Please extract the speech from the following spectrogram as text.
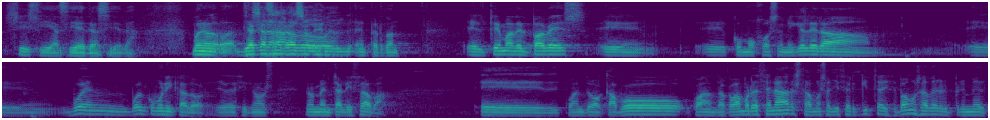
Sí, sí, así era, así era. Bueno, ya que has sacado el, eh, perdón, el tema del pavés, eh, como José Miguel era buen, comunicador, es decir, nos, mentalizaba. cuando, acabó, cuando acabamos de cenar, estábamos allí cerquita y dice, vamos a ver el primer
